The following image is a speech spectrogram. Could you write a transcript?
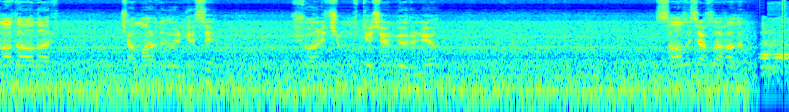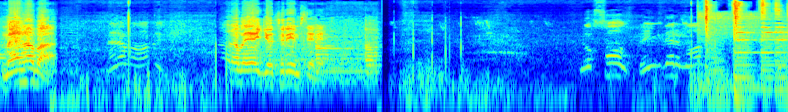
Aladağlar, Çamardı bölgesi şu an için muhteşem görünüyor. Sağlıcakla kalın. Merhaba. Merhaba abi. Arabaya götüreyim seni. Yok sağ ol. Ben giderim abi.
